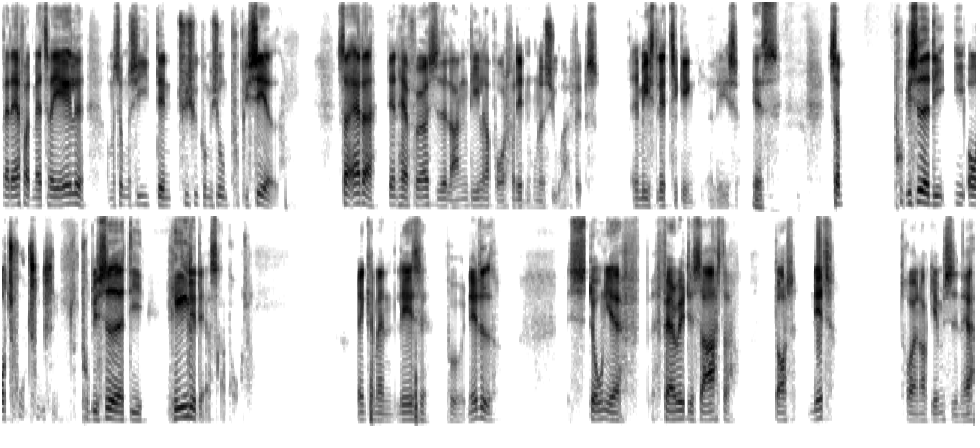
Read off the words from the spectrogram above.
hvad det er for et materiale, om man så må sige, den tyske kommission publicerede, så er der den her 40 sider lange delrapport fra 1997. Den mest let tilgængelige at læse. Yes. Så publicerede de i år 2000, publicerede de hele deres rapport. Den kan man læse på nettet. estoniaferrydisaster.net tror jeg nok hjemmesiden er.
